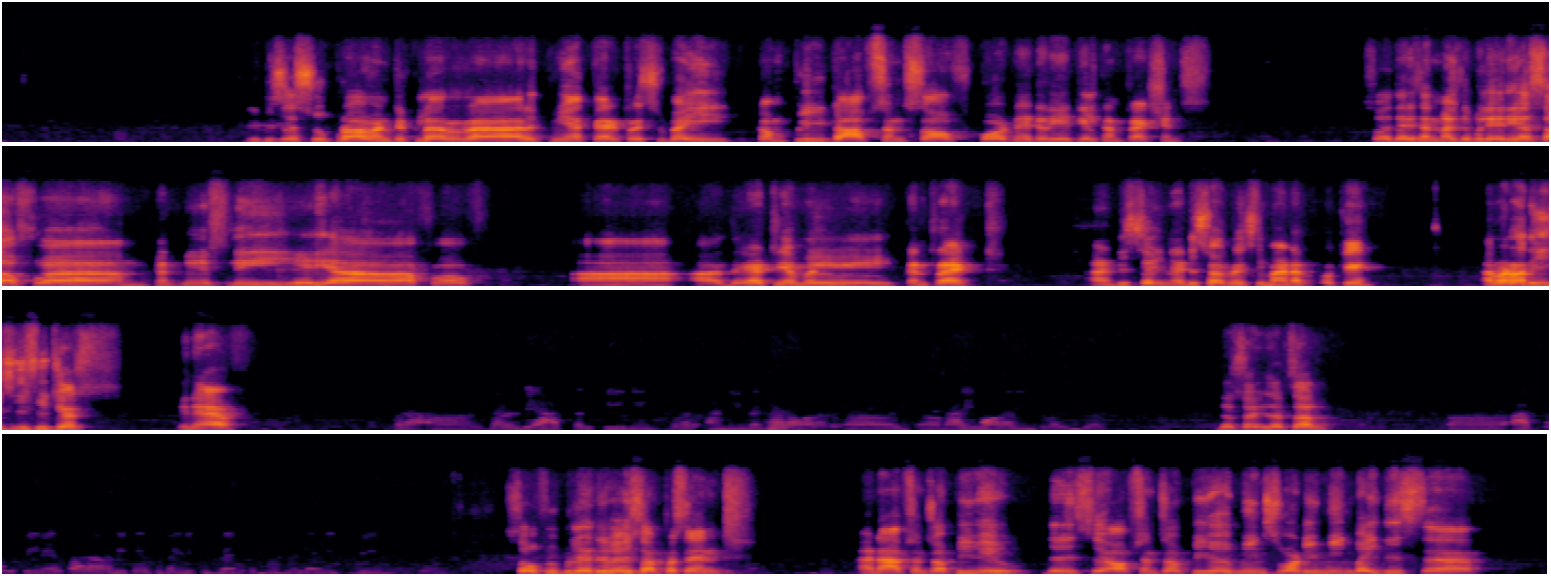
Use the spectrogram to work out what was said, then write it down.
It is a supraventricular uh, arrhythmia characterized by complete absence of coordinated atrial contractions. So there is a multiple areas of um, continuously area of, of uh, uh, the atrium will contract and dis- in a disorganized manner. Okay. And what are the ECG features in AF? Uh, there will be absent P waves, sir, and irregular RR, uh, uh, varying RR intervals, sir. That's all. That's all. Uh, absent P waves are uh, replaced by the fibrillary waves. So fibrillary waves are present and absence of P wave. There is uh, absence of P wave means what do you mean by this? Uh,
